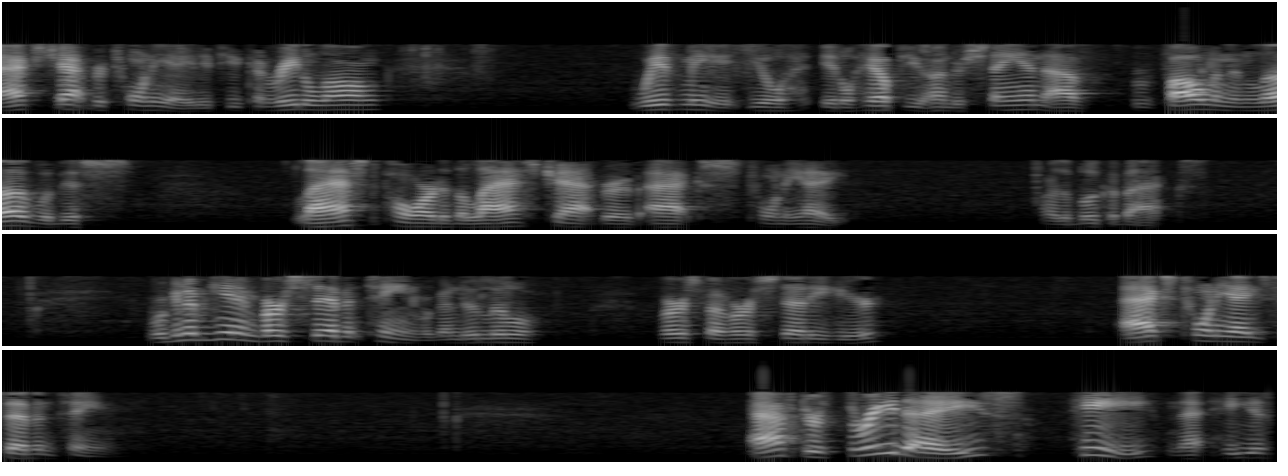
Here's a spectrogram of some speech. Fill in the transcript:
Acts chapter 28. If you can read along with me, it'll, it'll help you understand. I've fallen in love with this last part of the last chapter of Acts 28, or the book of Acts. We're going to begin in verse 17. We're going to do a little verse by verse study here. Acts 28, 17. After three days, he, that he is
